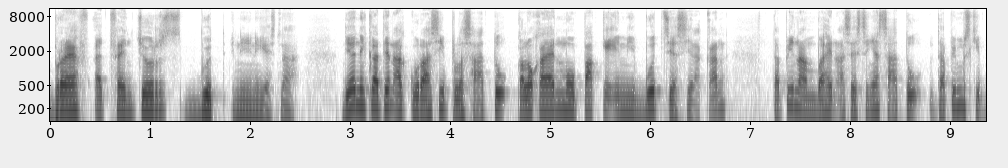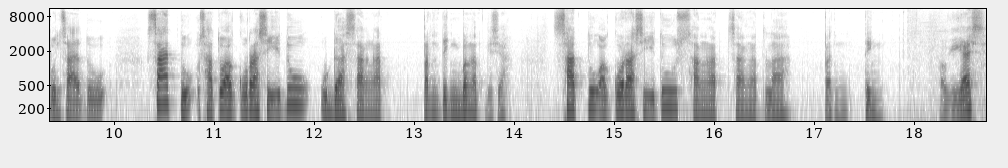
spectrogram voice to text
Brave Adventures Boot ini nih guys. Nah, dia ningkatin akurasi plus satu. Kalau kalian mau pakai ini boot ya silakan. Tapi nambahin ACC-nya satu. Tapi meskipun satu satu satu akurasi itu udah sangat penting banget guys ya. Satu akurasi itu sangat sangatlah penting. Oke guys,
